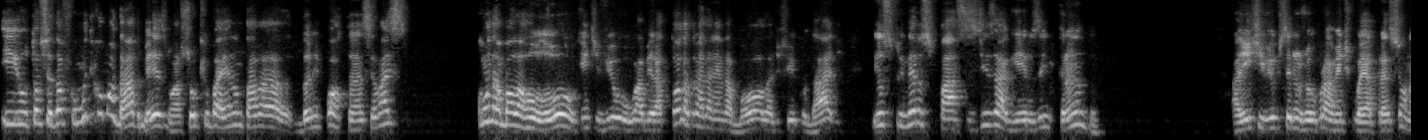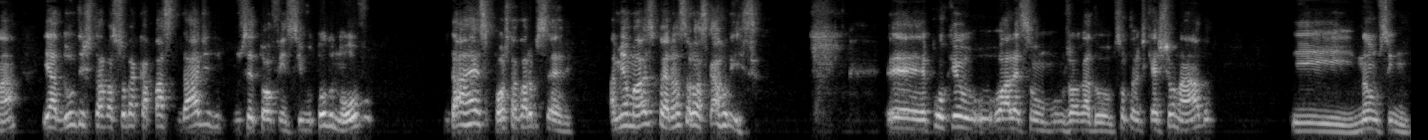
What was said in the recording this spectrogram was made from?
E o torcedor ficou muito incomodado mesmo, achou que o Bahia não estava dando importância. Mas quando a bola rolou, que a gente viu o Guabirá todo atrás da linha da bola, dificuldade, e os primeiros passes de zagueiros entrando, a gente viu que seria um jogo provavelmente que vai pressionar, e a dúvida estava sobre a capacidade do setor ofensivo todo novo dar a resposta. Agora observe, a minha maior esperança é o Oscar Ruiz. É, porque o, o Alisson, um jogador absolutamente questionado, e não sem,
